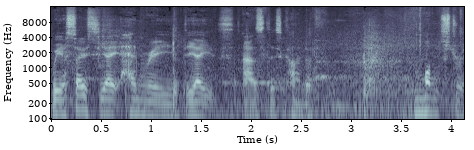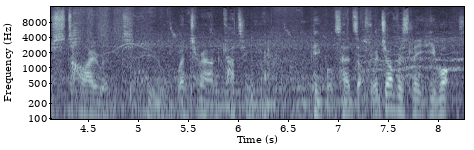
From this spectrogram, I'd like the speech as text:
we associate Henry VIII as this kind of monstrous tyrant who went around cutting people's heads off, which obviously he was.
